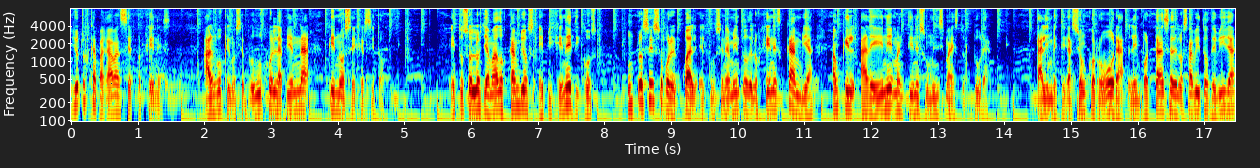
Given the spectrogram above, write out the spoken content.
y otros que apagaban ciertos genes, algo que no se produjo en la pierna que no se ejercitó. Estos son los llamados cambios epigenéticos, un proceso por el cual el funcionamiento de los genes cambia aunque el ADN mantiene su misma estructura. Tal investigación corrobora la importancia de los hábitos de vida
